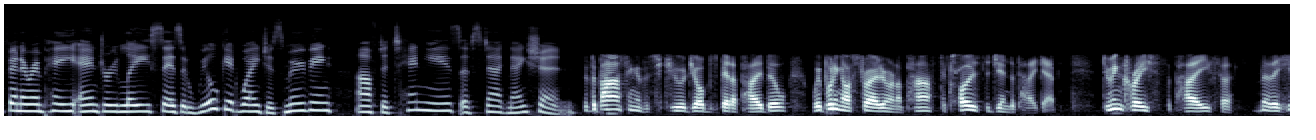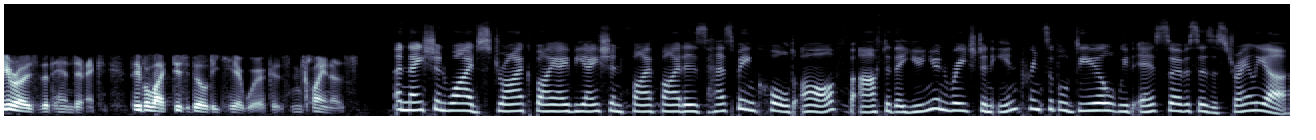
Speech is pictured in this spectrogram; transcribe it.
Fenner MP Andrew Leigh says it will get wages moving after 10 years of stagnation. With the passing of the Secure Jobs Better Pay Bill, we're putting Australia on a path to close the gender pay gap, to increase the pay for the heroes of the pandemic, people like disability care workers and cleaners. A nationwide strike by aviation firefighters has been called off after their union reached an in principle deal with Airservices Australia.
